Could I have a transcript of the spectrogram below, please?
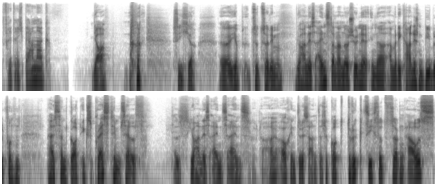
Friedrich Bernack? Ja, sicher. Äh, ich habe zu, zu, dem Johannes 1 dann eine schöne in der amerikanischen Bibel gefunden, da heißt dann God expressed himself als Johannes 1.1. Ja, auch interessant. Also Gott drückt sich sozusagen aus,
